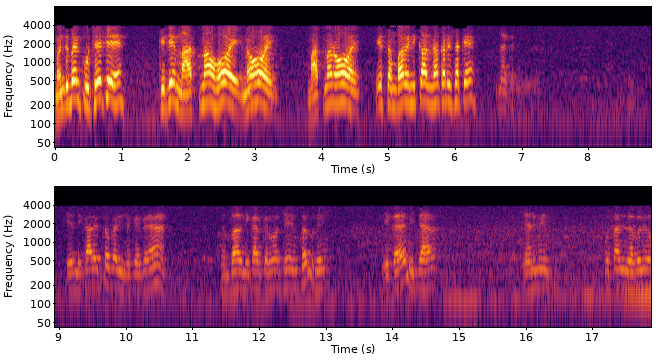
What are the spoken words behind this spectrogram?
મંજુબેન પૂછે છે કે જે મહાત્મા હોય ન હોય મહાત્મા નો હોય એ સંભાવે નિકાલ ન કરી શકે? એ નિકાલ એટલો કરી શકે કે હા સંભાળ નિકાલ કરવો છે એવું ખરું ને? એ કરે વિચાર? એની પોતાની નબળીઓ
